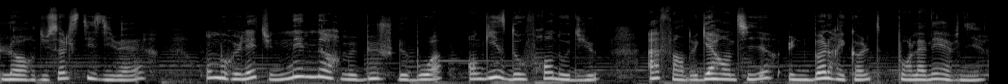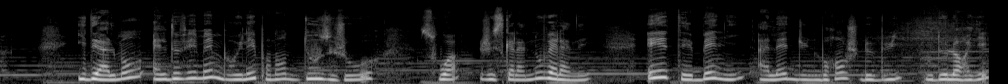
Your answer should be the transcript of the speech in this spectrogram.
lors du solstice d'hiver, on brûlait une énorme bûche de bois en guise d'offrande aux dieux afin de garantir une bonne récolte pour l'année à venir. Idéalement, elle devait même brûler pendant 12 jours, soit jusqu'à la nouvelle année, et était bénie à l'aide d'une branche de buis ou de laurier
